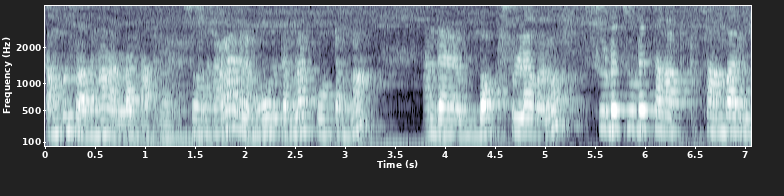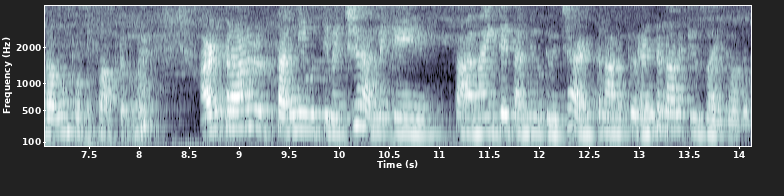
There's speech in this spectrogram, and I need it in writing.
கம்பு சாதம்லாம் நல்லா சாப்பிடுவேன். ஸோ அதனால் அதில் மூணு டம்ளர் போட்டோம்னா அந்த பாக்ஸ் ஃபுல்லாக வரும். சுட சுட சாப்பிட்டு சாம்பார் இருந்தாலும் போட்டு சாப்பிட்டுக்குவேன். அடுத்த நாள் தண்ணி ஊற்றி வச்சு அன்றைக்கி சா நைட்டே தண்ணி ஊற்றி வச்சு அடுத்த நாளுக்கு ரெண்டு நாளைக்கு யூஸ் ஆகிக்கும் அது.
